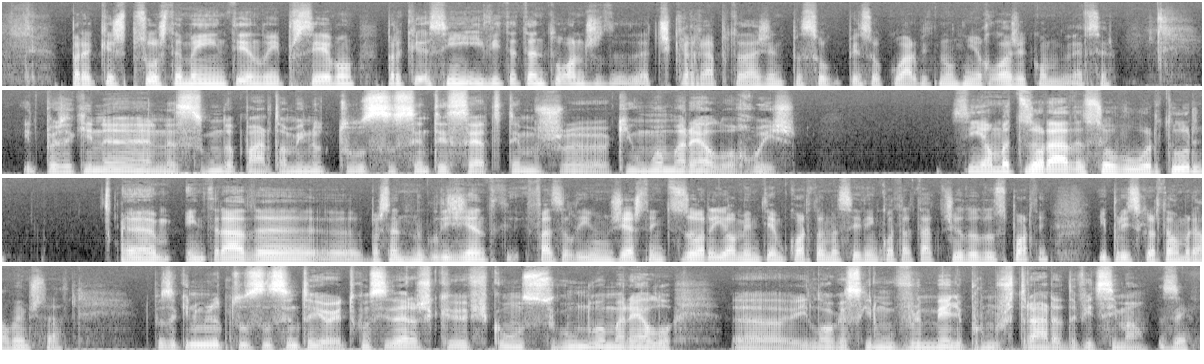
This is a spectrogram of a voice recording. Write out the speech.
para que as pessoas também entendam e percebam, para que assim evita tanto ónus de, a descarregar, porque toda a gente passou, pensou que o árbitro não tinha relógio como deve ser. E depois aqui na, na segunda parte, ao minuto 67, temos uh, aqui um amarelo a Ruiz. Sim, é uma tesourada sobre o Arthur, Uh, entrada uh, bastante negligente, que faz ali um gesto em tesoura e ao mesmo tempo corta uma saída em contra-ataque do jogador do Sporting e por isso cartão amarelo bem mostrado. Depois aqui no minuto 68, consideras que ficou um segundo amarelo uh, e logo a seguir um vermelho por mostrar a David Simão? Sim.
